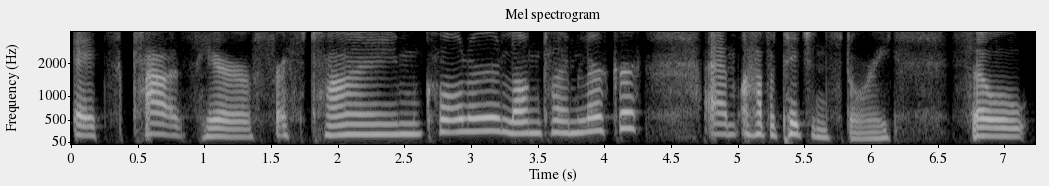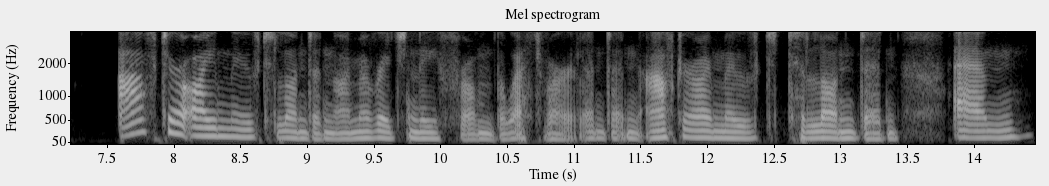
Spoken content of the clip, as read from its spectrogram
It's Kaz here, first time caller, long time lurker. Um, I have a pigeon story. So, after I moved to London, I'm originally from the west of Ireland, and after I moved to London, um,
